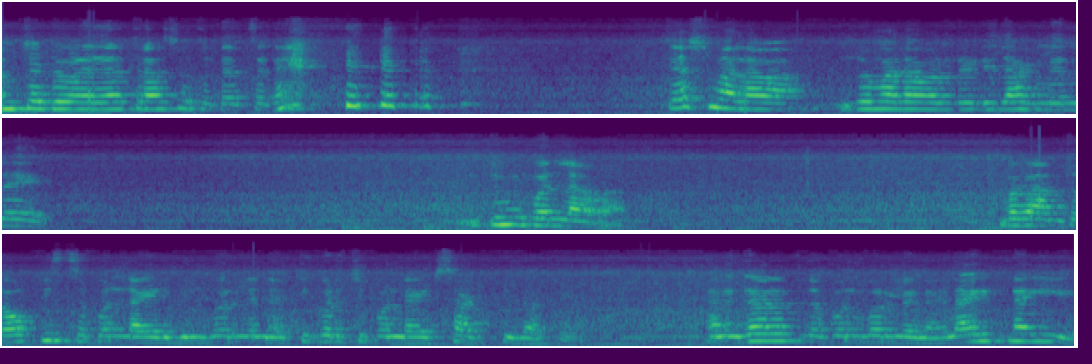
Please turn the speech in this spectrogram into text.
आमच्या डोळ्याला त्रास होतो त्याचा काय? चष्मा लावा जो मला ऑलरेडी लागलेला आहे. तुम्ही पण लावा. बघा आमच्या ऑफिसचं पण लाइट बिल भरले नाही तिकडची पण लाइट साठती जाते. आणि घरातलं पण भरले नाही लाइट नाहीये.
